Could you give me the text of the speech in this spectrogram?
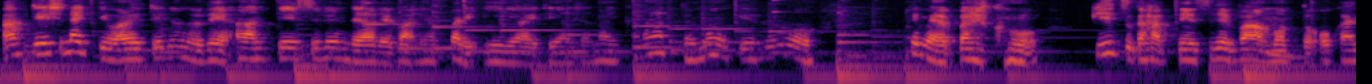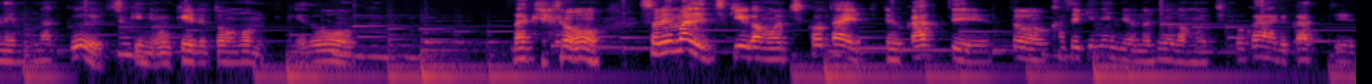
安定しないって言われてるので安定するんであればやっぱりいいアイデアじゃないかなって思うけどでもやっぱりこう技術が発展すればもっとお金もなく月に置けると思うんだけど、だけどそれまで地球が持ちこたえてるかっていうと化石燃料の量が持ちこたえるかっていう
